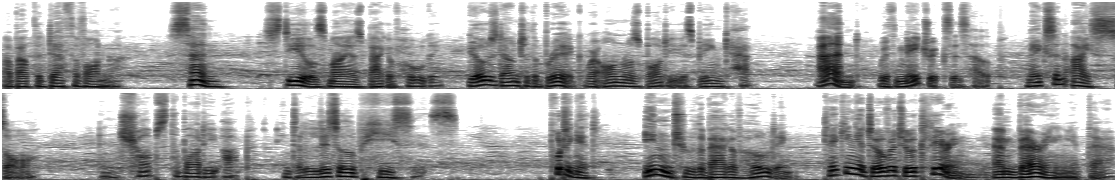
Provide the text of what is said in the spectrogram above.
about the death of Onra, Sen steals Maya's bag of holding, goes down to the brig where Onra's body is being kept, and, with Natrix's help, makes an ice saw and chops the body up into little pieces putting it into the bag of holding, taking it over to a clearing, and burying it there.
